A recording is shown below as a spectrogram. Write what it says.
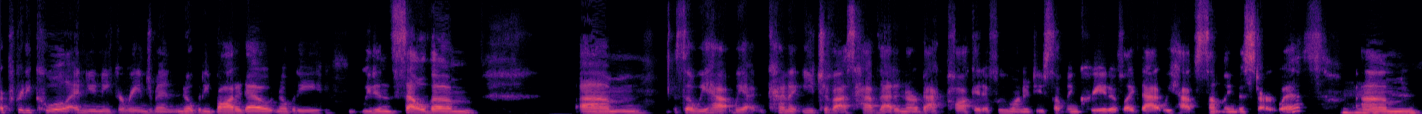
a pretty cool and unique arrangement. Nobody bought it out. Nobody, we didn't sell them. Um, so we have we kind of each of us have that in our back pocket if we want to do something creative like that. We have something to start with. Mm-hmm. Um,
